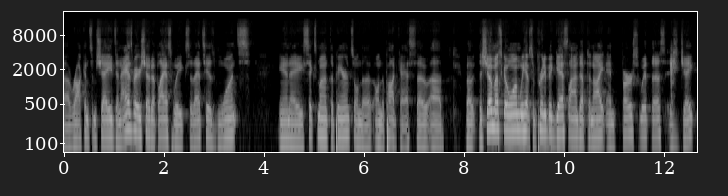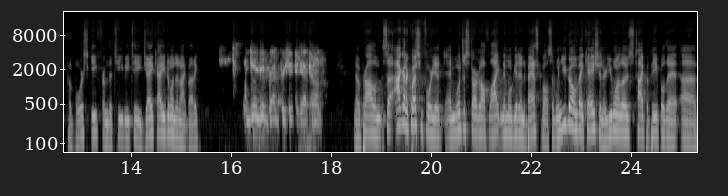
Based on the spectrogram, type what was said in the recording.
uh, rocking some shades. And Asbury showed up last week. So that's his once in a six month appearance on the on the podcast. So, uh, but the show must go on. We have some pretty big guests lined up tonight, and first with us is Jake Pavorsky from the TBT. Jake, how you doing tonight, buddy? I'm doing good, Brad. Appreciate you having me on. No problem. So I got a question for you, and we'll just start it off light, and then we'll get into basketball. So when you go on vacation, are you one of those type of people that uh,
